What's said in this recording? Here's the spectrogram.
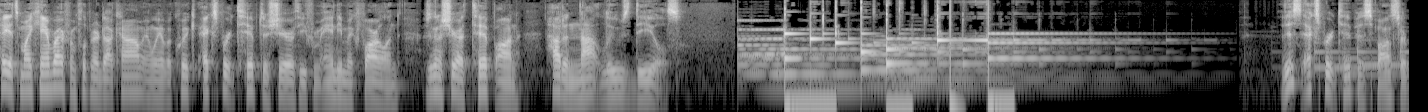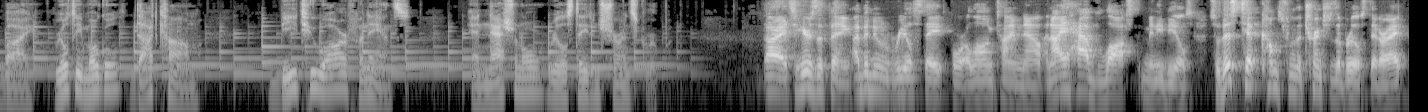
Hey, it's Mike Hambright from FlipNerd.com, and we have a quick expert tip to share with you from Andy McFarland, who's going to share a tip on how to not lose deals. This expert tip is sponsored by RealtyMogul.com, B2R Finance, and National Real Estate Insurance Group. All right, so here's the thing. I've been doing real estate for a long time now, and I have lost many deals. So this tip comes from the trenches of real estate, all right?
